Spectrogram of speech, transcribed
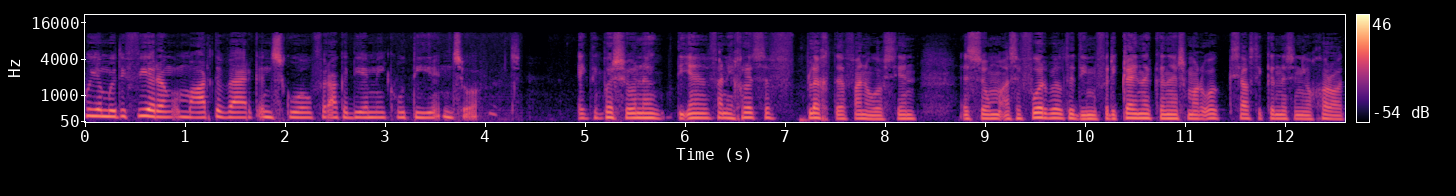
goeie motivering om hard te werk in skool vir akademie, kultuur en so. Ek dink persoonlik die een van die grootste pligte van 'n hoofseun is om as 'n voorbeeld te dien vir die kleiner kinders, maar ook selfs die kinders in jou graad,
